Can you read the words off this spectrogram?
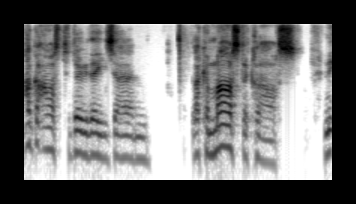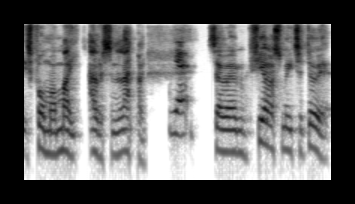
I got asked to do these um, like a master class, and it's for my mate Alison Lapper. Yeah. So um, she asked me to do it.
